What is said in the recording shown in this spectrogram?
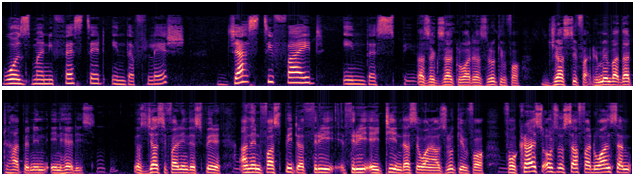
was manifested in the flesh justified in the spirit That's exactly what I was looking for. Justified. Remember that happened in, in Hades. He was justified in the spirit. And then First Peter 3 three eighteen, that's the one I was looking for. For Christ also suffered once and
